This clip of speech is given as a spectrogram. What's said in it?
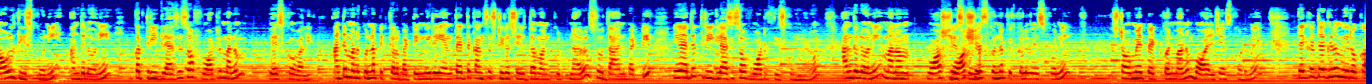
బౌల్ తీసుకొని అందులోని ఒక త్రీ గ్లాసెస్ ఆఫ్ వాటర్ మనం వేసుకోవాలి. అంటే మనకున్న పిక్కలు బట్టి. మీరు ఎంతైతే కన్సిస్టెంట్గా చేద్దాం అనుకుంటున్నారో సో దాన్ని బట్టి నేనైతే త్రీ గ్లాసెస్ ఆఫ్ వాటర్ తీసుకున్నాను. అందులోని మనం వాష్ వాష్ చేసుకున్న పిక్కలు వేసుకొని స్టవ్ మీద పెట్టుకొని మనం బాయిల్ చేసుకోవడమే. దగ్గర దగ్గర మీరు ఒక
